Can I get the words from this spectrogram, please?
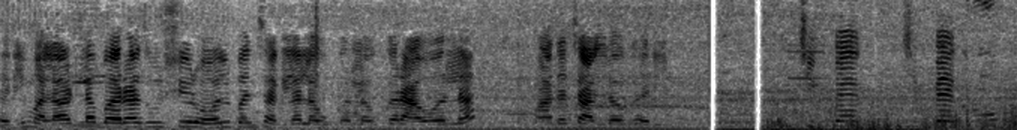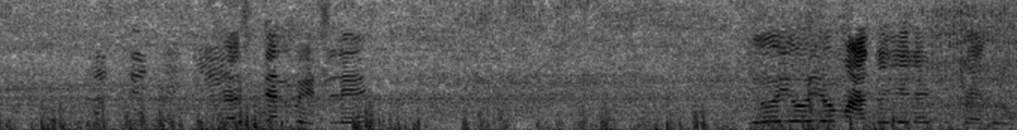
घरी. मला वाटलं बराच उशीर होईल पण सगळा लवकर लवकर आवरला. मग आता चाललो घरी. चिपॅक चिपॅक ग्रुप रस्त्यात भेटले. यो यो यो मागे गेला चिपॅक ग्रुप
